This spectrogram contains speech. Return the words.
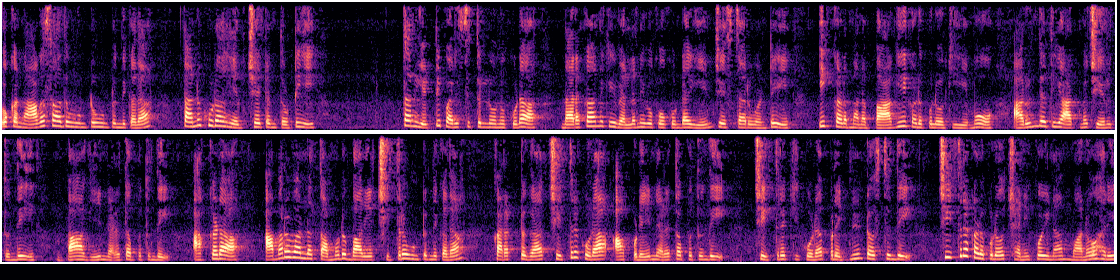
ఒక నాగసాధు ఉంటూ ఉంటుంది కదా. తను కూడా హెల్ప్ చేయటంతో తను ఎట్టి పరిస్థితుల్లోనూ కూడా నరకానికి వెళ్ళనివ్వకోకుండా ఏం చేస్తారు అంటే ఇక్కడ మన బాగి కడుపులోకి ఏమో అరుంధతి ఆత్మ చేరుతుంది. బాగి నెలతప్పుతుంది అక్కడ అమర వాళ్ళ తమ్ముడు భార్య చిత్ర ఉంటుంది కదా. కరెక్ట్గా చిత్ర కూడా అప్పుడే నెల తప్పుతుంది. చిత్రకి కూడా ప్రెగ్నెంట్ వస్తుంది. చిత్ర కడుపులో చనిపోయిన మనోహరి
